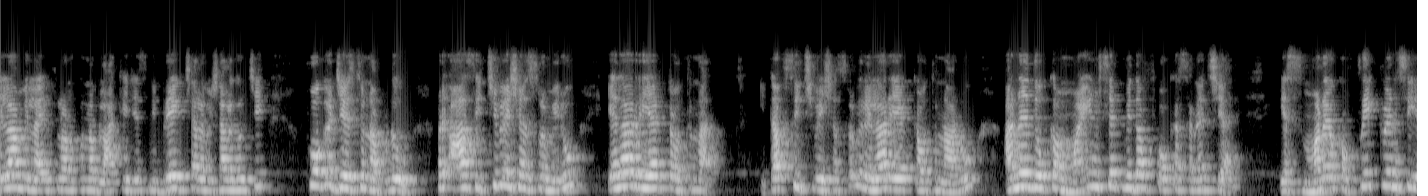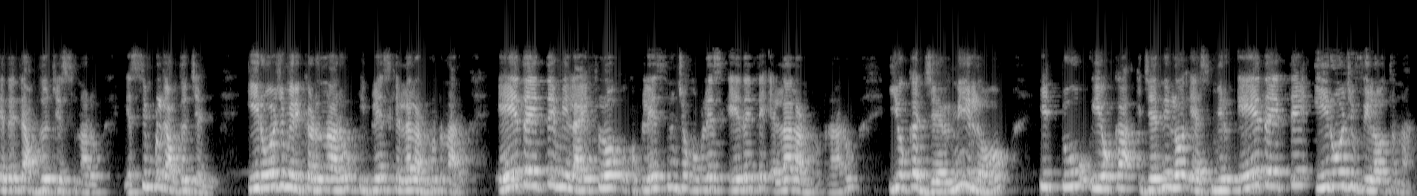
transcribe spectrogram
ఎలా మీ లైఫ్లో అనుకున్న బ్లాకేజెస్ని బ్రేక్ చేయాలి విషయాల గురించి ఫోకస్ చేస్తున్నప్పుడు మరి ఆ సిచ్యువేషన్స్లో మీరు ఎలా రియాక్ట్ అవుతున్నారు? ఈ టఫ్ సిచ్యువేషన్స్లో మీరు ఎలా రియాక్ట్ అవుతున్నారు అనేది ఒక మైండ్ సెట్ మీద ఫోకస్ అనేది చేయాలి. ఎస్ మన యొక్క ఫ్రీక్వెన్సీ ఏదైతే అబ్జర్వ్ చేస్తున్నారో ఎస్ సింపుల్గా అబ్జర్వ్ చేయండి. ఈ రోజు మీరు ఇక్కడ ఉన్నారు ఈ ప్లేస్కి వెళ్ళాలనుకుంటున్నారు. ఏదైతే మీ లైఫ్లో ఒక ప్లేస్ నుంచి ఒక ప్లేస్ ఏదైతే వెళ్ళాలనుకుంటున్నారు ఈ యొక్క జర్నీలో ఈ టూ ఈ యొక్క జర్నీలో ఎస్ మీరు ఏదైతే ఈ రోజు ఫీల్ అవుతున్నారు.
